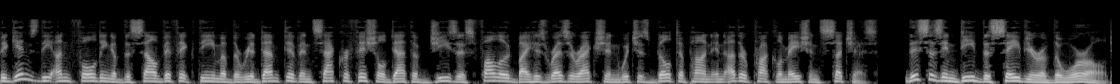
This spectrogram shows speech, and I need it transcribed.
begins the unfolding of the salvific theme of the redemptive and sacrificial death of Jesus followed by his resurrection which is built upon in other proclamations such as, "'This is indeed the Saviour of the world'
